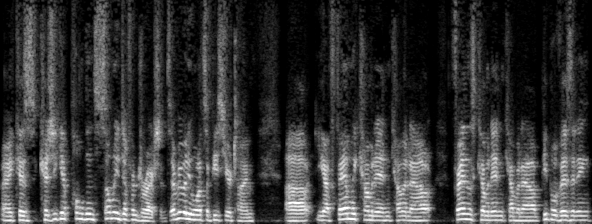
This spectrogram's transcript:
right? Because because you get pulled in so many different directions. Everybody wants a piece of your time. Uh, you have family coming in, coming out, friends coming in, coming out, people visiting,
